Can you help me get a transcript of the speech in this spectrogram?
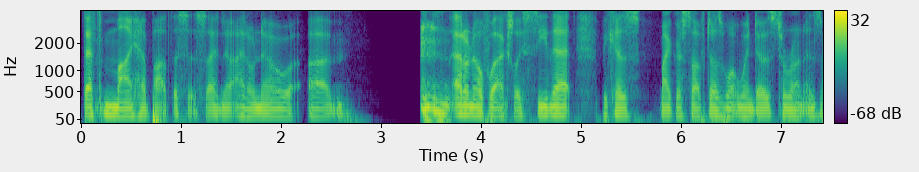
that's my hypothesis. I, I don't know. Um, I don't know if we'll actually see that because Microsoft does want Windows to run as,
